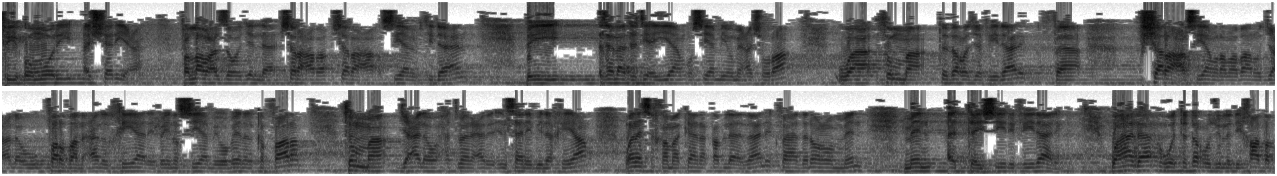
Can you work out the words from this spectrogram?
في أمور الشريعة. فالله عز وجل شرع شرع الصيام ابتداء بثلاثة أيام وصيام يوم عاشوراء وثم تدرج في ذلك ف شرع صيام رمضان وجعله فرضا على الخيار بين الصيام وبين الكفارة ثم جعله حتما على الإنسان بلا خيار ونسخ ما كان قبل ذلك فهذا نوع من من التيسير في ذلك. وهذا هو التدرج الذي خاطب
